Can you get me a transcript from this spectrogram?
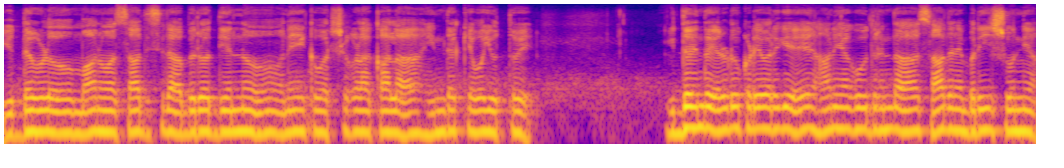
ಯುದ್ಧಗಳು ಮಾನವ ಸಾಧಿಸಿದ ಅಭಿವೃದ್ಧಿಯನ್ನು ಅನೇಕ ವರ್ಷಗಳ ಕಾಲ ಹಿಂದಕ್ಕೆ ಒಯ್ಯುತ್ತವೆ. ಯುದ್ಧದಿಂದ ಎರಡೂ ಕಡೆಯವರೆಗೆ ಹಾನಿಯಾಗುವುದರಿಂದ ಸಾಧನೆ ಬರೀ ಶೂನ್ಯ.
